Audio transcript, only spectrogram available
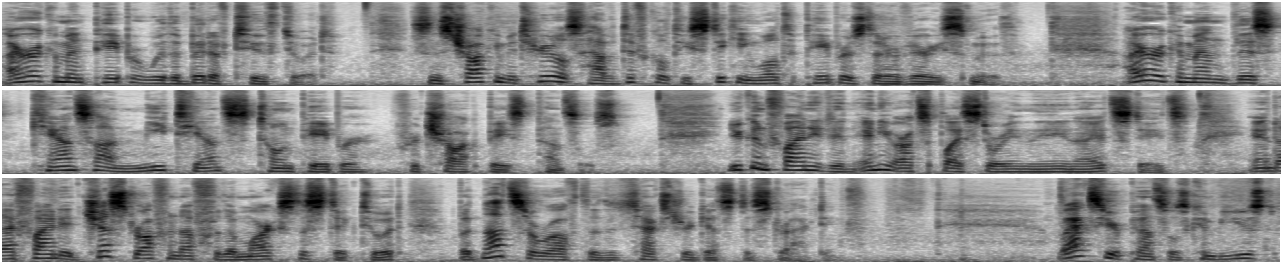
I recommend paper with a bit of tooth to it, since chalky materials have difficulty sticking well to papers that are very smooth. I recommend this Canson Mi-Teintes tone paper for chalk-based pencils. You can find it in any art supply store in the United States, and I find it just rough enough for the marks to stick to it, but not so rough that the texture gets distracting. Waxier pencils can be used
